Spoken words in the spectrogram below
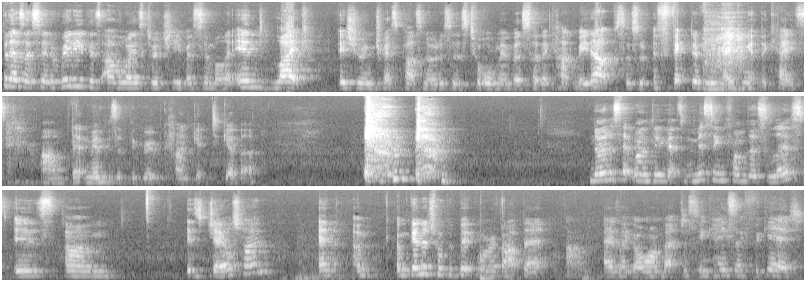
But as I said already, there's other ways to achieve a similar end, like issuing trespass notices to all members so they can't meet up, so sort of effectively making it the case um, that members of the group can't get together. Notice that one thing that's missing from this list is, um, is jail time. And I'm, I'm going to talk a bit more about that um, as I go on, but just in case I forget,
